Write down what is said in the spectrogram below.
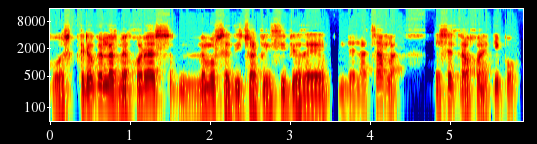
Pues creo que las mejoras, lo hemos dicho al principio de, la charla, es el trabajo en equipo.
